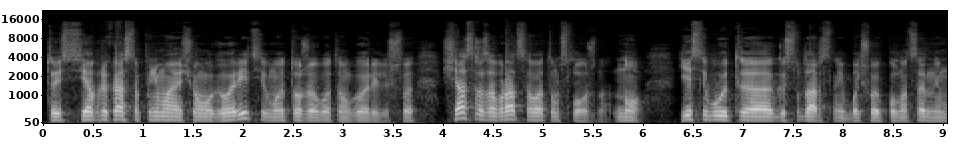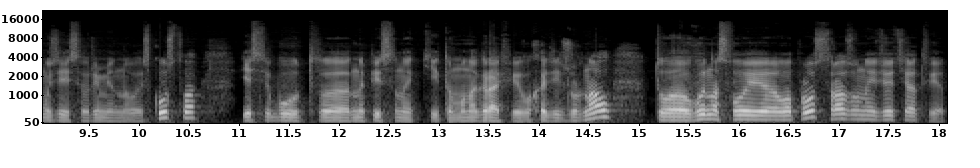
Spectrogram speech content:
То есть я прекрасно понимаю, о чем вы говорите, мы тоже об этом говорили, что сейчас разобраться в этом сложно. Но если будет э, государственный большой полноценный музей современного искусства, если будут э, написаны какие-то монографии, выходить журнал, то вы на свой э, вопрос сразу найдете ответ.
